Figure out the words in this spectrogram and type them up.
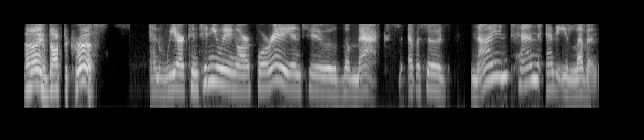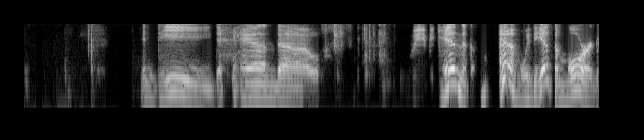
Hi, I'm Dr. Chris. And we are continuing our foray into the Maxx, episodes 9, 10, and 11. Indeed. and uh, we begin at the, we begin at the morgue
